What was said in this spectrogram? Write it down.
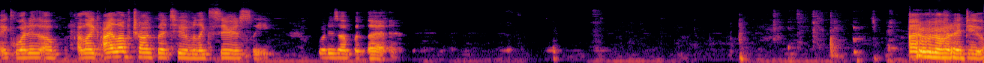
Like, what is up? Like, I love chocolate too, but like, seriously, what is up with that? I don't know what I do.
